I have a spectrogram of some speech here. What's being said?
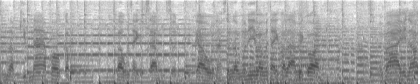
สำหรับคลิปหน้าพ่อกับเบาไทยกับซามส่วนเก่านะสำหรับวันนี้เบาไทยขอลาไปก่อนบ๊ายบายพี่น้อง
